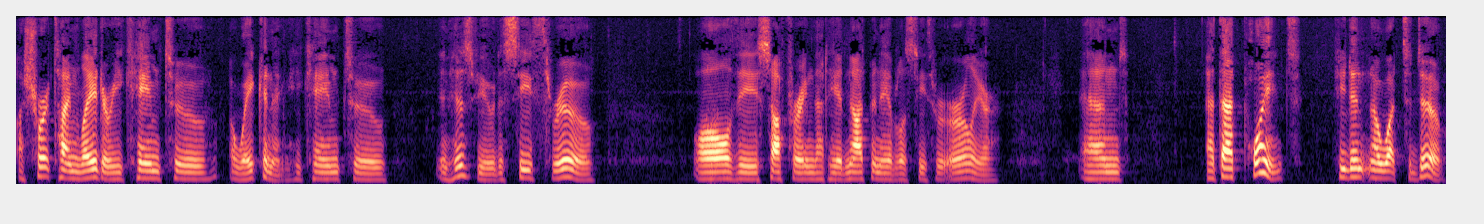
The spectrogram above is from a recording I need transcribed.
a short time later, he came to awakening. He came to, in his view, to see through all the suffering that he had not been able to see through earlier. And at that point, he didn't know what to do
